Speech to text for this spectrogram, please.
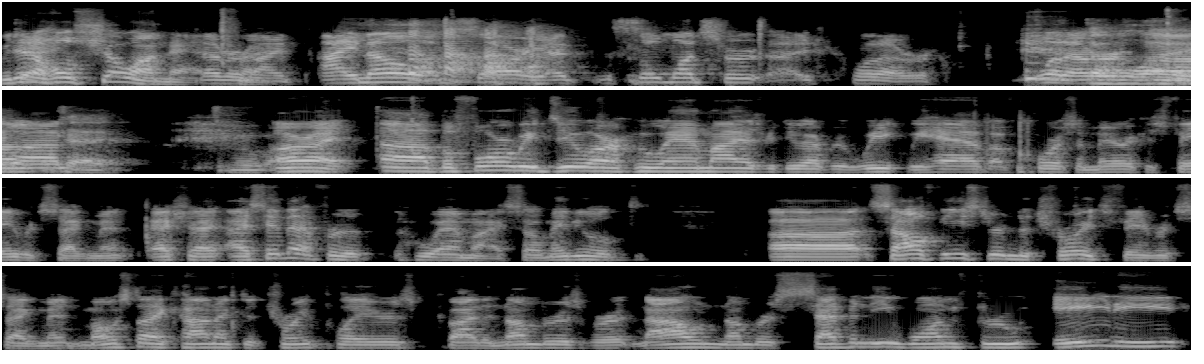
we did a whole show on that. Never Trent. mind. I know. I'm sorry. I, so much for I, whatever. Whatever. Move on. Okay. Move on. All right. Uh, before we do our Who Am I, as we do every week, we have, of course, America's favorite segment. Actually, I, I say that for Who Am I. So maybe we'll. Uh, Southeastern Detroit's favorite segment. Most iconic Detroit players by the numbers. We're at now numbers 71 through 80.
